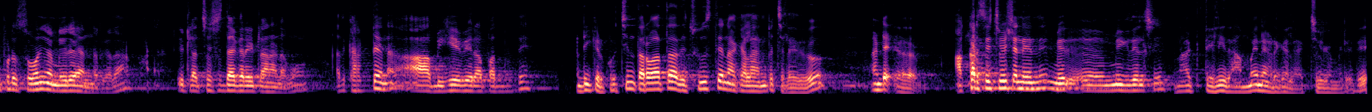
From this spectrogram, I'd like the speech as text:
ఇప్పుడు సోనియా మీరే అన్నారు కదా ఇట్లా చెస్ దగ్గర ఇట్లా అనడము అది కరెక్టేనా? ఆ బిహేవియర్ ఆ పద్ధతి? అంటే ఇక్కడికి వచ్చిన తర్వాత అది చూస్తే నాకు అలా అనిపించలేదు. అంటే అక్కడ సిచ్యువేషన్ ఏంది? మీరు మీకు తెలిసి? నాకు తెలియదు అమ్మాయిని అడగాలి యాక్చువల్గా మీరు ఇది.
